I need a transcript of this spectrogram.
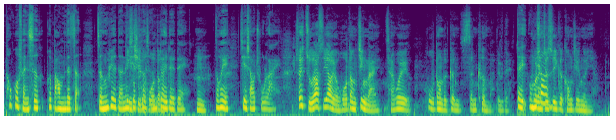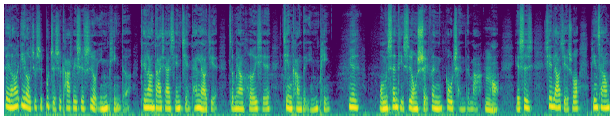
透过粉丝会把我们的整整个月的那些课程，对对对，嗯，都会介绍出来。所以主要是要有活动进来才会。互动的更深刻嘛，对不对？对，不然就是一个空间而已。对，然后一楼就是不只是咖啡室，是有饮品的，可以让大家先简单了解怎么样喝一些健康的饮品。因为我们身体是用水分构成的嘛，好，也是先了解说平常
